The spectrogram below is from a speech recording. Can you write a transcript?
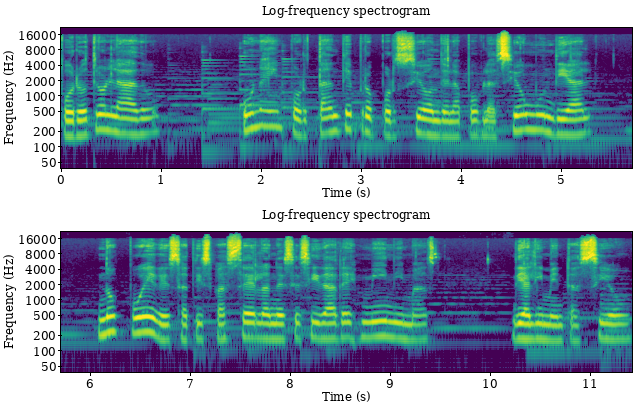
Por otro lado, una importante proporción de la población mundial no puede satisfacer las necesidades mínimas de alimentación,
